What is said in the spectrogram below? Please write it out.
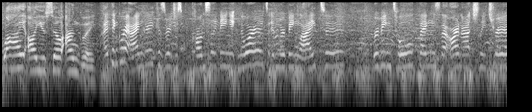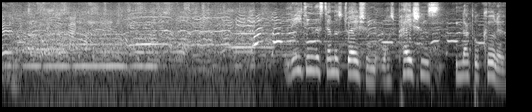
Why are you so angry? I think we're angry because we're just constantly being ignored and we're being lied to. We're being told things that aren't actually true. Leading this demonstration was Patience Nabukalu,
